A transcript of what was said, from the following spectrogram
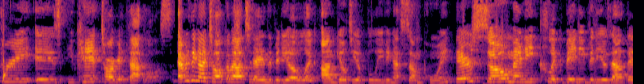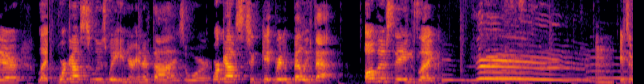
three is you can't target fat loss. Everything I talk about today in the video, like I'm guilty of believing at some point. There's so many clickbaity videos out there, like workouts to lose weight in your inner thighs or workouts to get rid of belly fat. All those things like it's a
